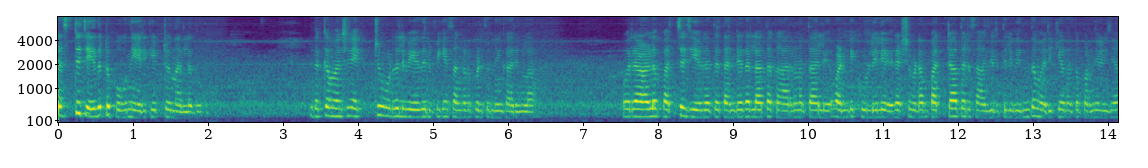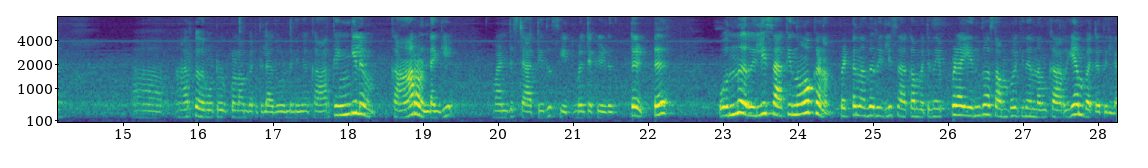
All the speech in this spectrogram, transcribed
ടെസ്റ്റ് ചെയ്തിട്ട് പോകുന്നതായിരിക്കും ഏറ്റവും നല്ലത്. ഇതൊക്കെ മനുഷ്യനെ ഏറ്റവും കൂടുതൽ വേദനിപ്പിക്കാൻ സങ്കടപ്പെടുത്തുന്ന കാര്യങ്ങളാണ്. ഒരാൾ പച്ച ജീവനത്തെ തന്റേതല്ലാത്ത കാരണത്താൽ വണ്ടിക്കുള്ളിൽ രക്ഷപ്പെടാൻ പറ്റാത്തൊരു സാഹചര്യത്തിൽ വെന്ത് മരിക്കുക എന്നൊക്കെ പറഞ്ഞു കഴിഞ്ഞാൽ ആർക്കും അതങ്ങോട്ട് ഉൾക്കൊള്ളാൻ പറ്റത്തില്ല. അതുകൊണ്ട് നിങ്ങൾക്ക് ആർക്കെങ്കിലും കാറുണ്ടെങ്കിൽ വണ്ടി സ്റ്റാർട്ട് ചെയ്ത് സീറ്റ് ബെൽറ്റ് ഒക്കെ എടുത്തിട്ട് ഒന്ന് റിലീസാക്കി നോക്കണം. പെട്ടെന്ന് അത് റിലീസാക്കാൻ പറ്റുന്നത് എപ്പോഴാണ് എന്തോ സംഭവിക്കുന്നതെന്ന് നമുക്ക് അറിയാൻ പറ്റത്തില്ല.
